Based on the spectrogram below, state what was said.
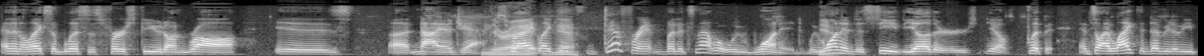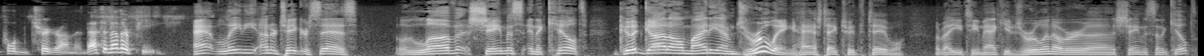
and then Alexa Bliss's first feud on Raw is uh, Nia Jax, right. right, Like yeah. it's different, but it's not what we wanted. We Yeah. wanted to see the others, you know, flip it. And so I like that WWE pulled the trigger on that. That's another P. At Lady Undertaker says, "Love Sheamus in a kilt. Good God Almighty, I'm drooling." Hashtag tweet the table. What about you, T Mac? You drooling over uh, Sheamus in a kilt?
